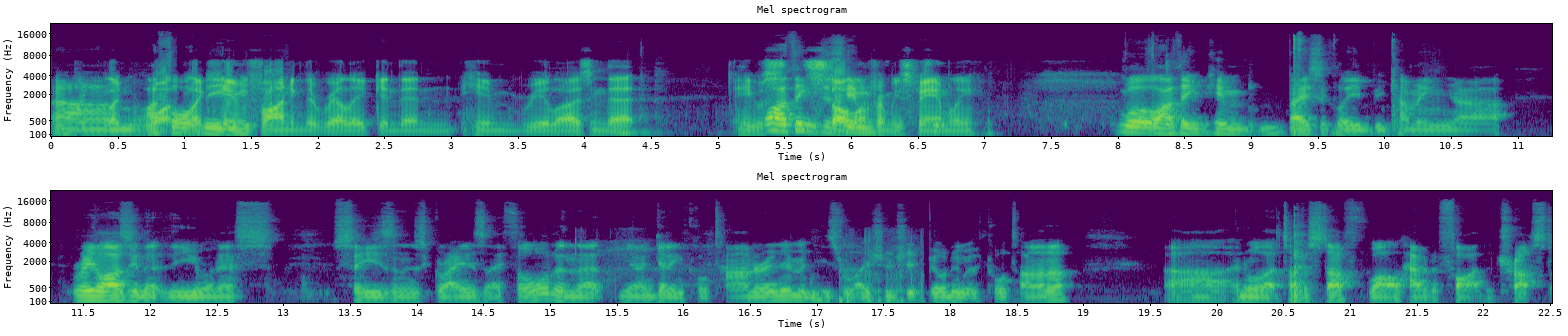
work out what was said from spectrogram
Um, like, like what? thought Like the, him finding the relic and then him realizing that he was Well, I think stolen him- from his family. Well, I think him basically becoming uh, realizing that the UNS isn't as great as they thought, and that you know getting Cortana in him and his relationship building with Cortana. Uh, and all that type of stuff, while having to fight the trust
